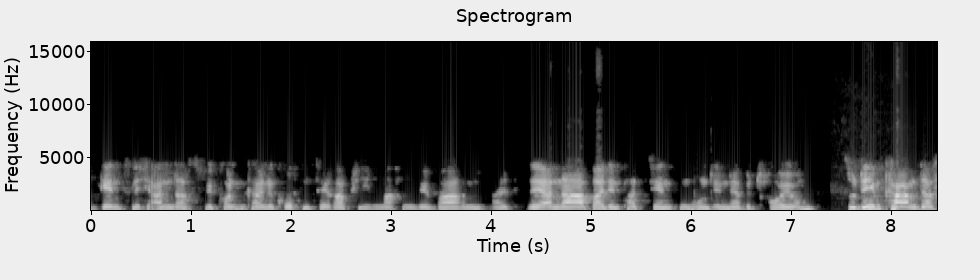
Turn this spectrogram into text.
gänzlich anders. Wir konnten keine Gruppentherapien machen. Wir waren halt sehr nah bei den Patienten und in der Betreuung. Zudem kam, dass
